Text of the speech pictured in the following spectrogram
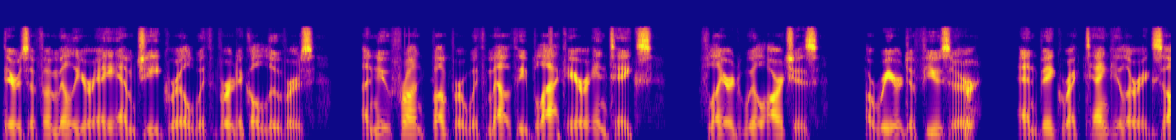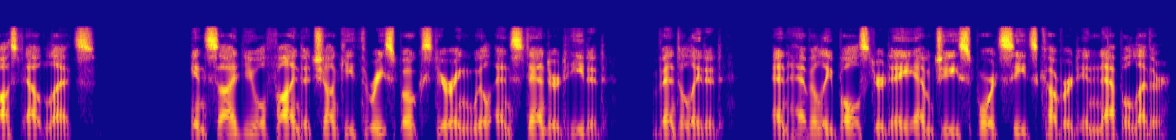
There's a familiar AMG grille with vertical louvers, a new front bumper with mouthy black air intakes, flared wheel arches, a rear diffuser, and big rectangular exhaust outlets. Inside you'll find a chunky three-spoke steering wheel and standard heated, ventilated, and heavily bolstered AMG sport seats covered in Nappa leather.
